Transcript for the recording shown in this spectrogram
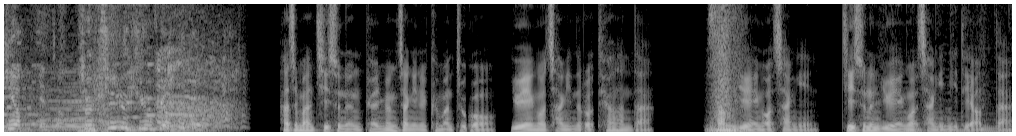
귀엽겠죠? 저 진짜 귀엽게 하는 거예요. 하지만 지수는 별명 장인을 그만두고 유행어 장인으로 태어난다. 3. 유행어 장인. 지수는 유행어 장인이 되었다.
